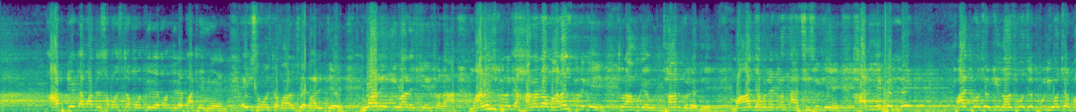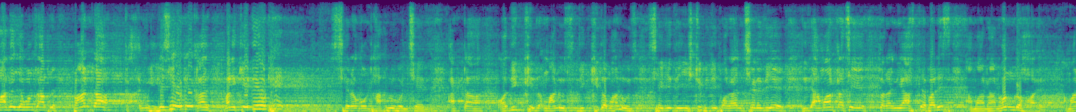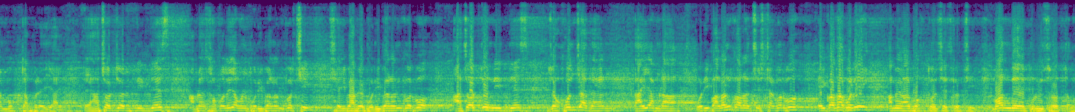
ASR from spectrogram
আপডেট আমাদের সমস্ত মন্দিরে মন্দিরে পাঠিয়ে দিলেন। এই সমস্ত মানুষের বাড়িতে দুয়ারে দুয়ারে গিয়ে তোরা মানুষগুলোকে হারানো মানুষগুলোকে তোরা আমাকে উদ্ধার করে দে। মা যেমন একটা তার শিশুকে হারিয়ে ফেললে, পাঁচ বছর কি দশ বছর, কুড়ি বছর বাদে যেমন তার প্রাণটা হেসে ওঠে মানে কেঁদে ওঠে সেরকম ঠাকুর বলছেন, একটা অদীক্ষিত মানুষ, দীক্ষিত মানুষ, সে যদি ইষ্টবিধি পরায়ণ ছেড়ে দিয়ে যদি আমার কাছে তোরা নিয়ে আসতে পারিস, আমার আনন্দ হয়, আমার মুখটা ভরে যায়। এই আচার্যর নির্দেশ, আমরা সকলে যেমন পরিপালন করছি, সেইভাবে পরিপালন করব। আচার্য নির্দেশ, যখন যা দেন, তাই আমরা পরিপালন করার চেষ্টা করব। এই কথা বলেই আমি আমার বক্তব্য শেষ করছি। বন্দে পুরুষোত্তম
